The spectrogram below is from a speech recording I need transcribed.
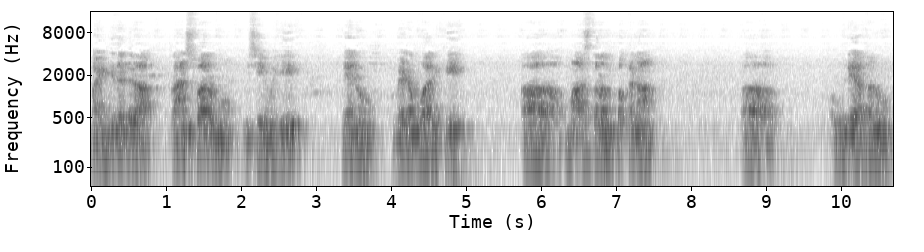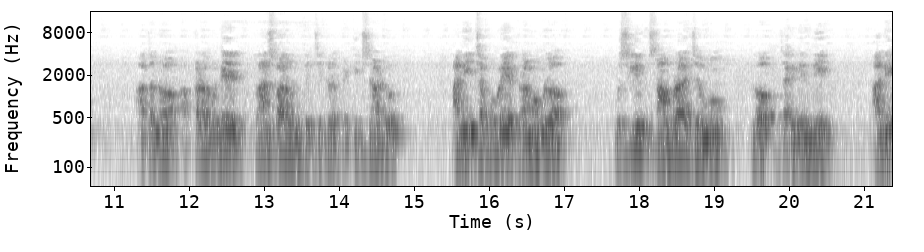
మా ఇంటి దగ్గర ట్రాన్స్ఫారం విషయమయ్యి నేను మేడం వారికి మా స్థలం పక్కన ఉండే అతను అతను అక్కడ ఉండే ట్రాన్స్ఫారం తెచ్చి ఇక్కడ పెట్టించినాడు. అని చెప్పబోయే క్రమంలో ముస్లిం సామ్రాజ్యములో జరిగింది అని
